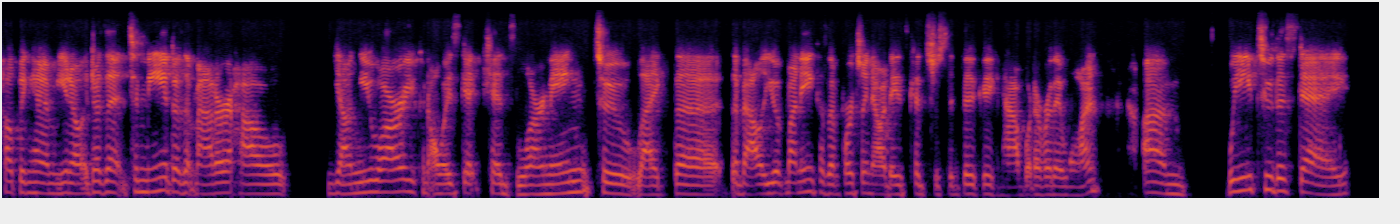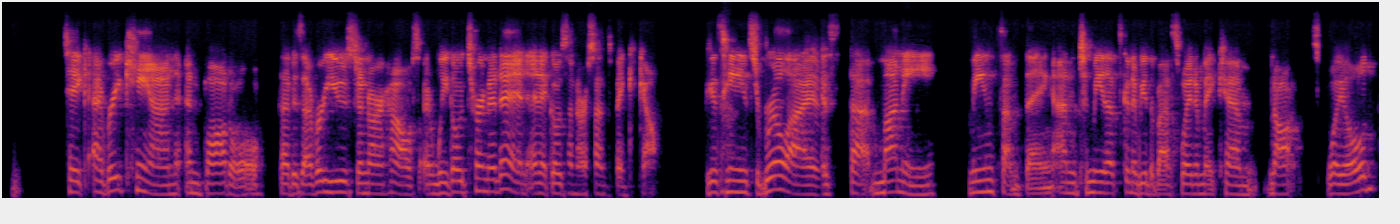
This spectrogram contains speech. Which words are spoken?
helping him, you know, it doesn't, to me, it doesn't matter how young you are you can always get kids learning to like the the value of money because unfortunately nowadays kids just think they can have whatever they want um we to this day take every can and bottle that is ever used in our house and we go turn it in and it goes in our son's bank account because he needs to realize that money means something and to me that's going to be the best way to make him not spoiled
